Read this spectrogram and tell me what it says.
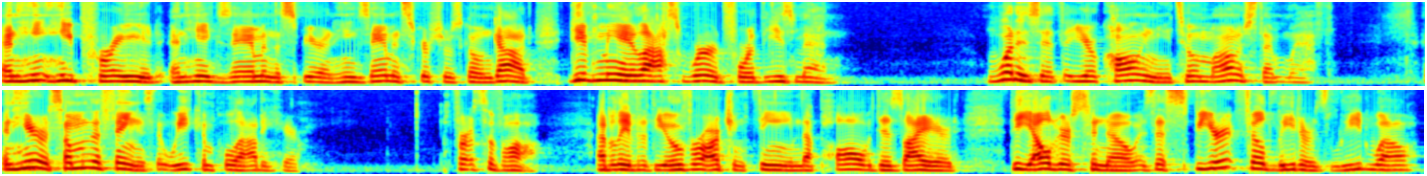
and he, he prayed and he examined the Spirit and he examined scriptures, going, God, give me a last word for these men. What is it that you're calling me to admonish them with? And here are some of the things that we can pull out of here. First of all, I believe that the overarching theme that Paul desired the elders to know is that spirit filled leaders lead well,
